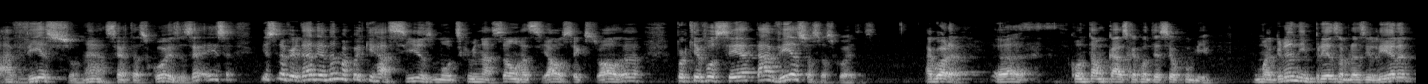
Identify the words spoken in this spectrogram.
avesso né, a certas coisas. É, isso, isso, na verdade, é a mesma coisa que racismo, discriminação racial, sexual, né, porque você está avesso a essas coisas. Agora, uh, contar um caso que aconteceu comigo. Uma grande empresa brasileira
